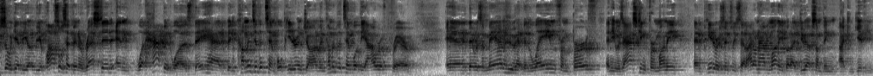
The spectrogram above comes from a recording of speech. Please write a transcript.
So, again, the, the apostles had been arrested, and what happened was they had been coming to the temple, Peter and John, had been coming to the temple at the hour of prayer, and there was a man who had been lame from birth, and he was asking for money, and Peter essentially said, I don't have money, but I do have something I can give you.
